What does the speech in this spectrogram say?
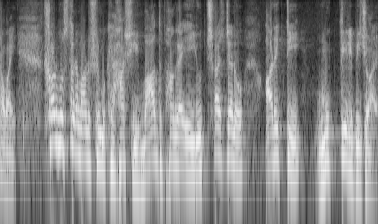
সবাই। সর্বস্তরের মানুষের মুখে হাসি, বাঁধ ভাঙা এই উচ্ছ্বাস যেন আরেকটি মুক্তির বিজয়।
